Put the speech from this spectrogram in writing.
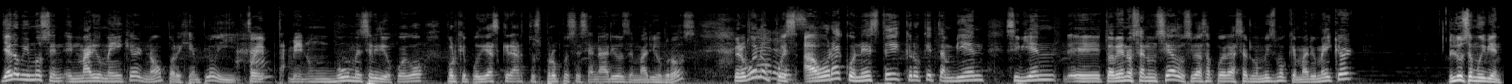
ya lo vimos en, en Mario Maker, ¿no? Por ejemplo, y fue también un boom ese videojuego porque podías crear tus propios escenarios de Mario Bros. Pero bueno, Claro, pues sí. ahora con este creo que también, si bien eh, todavía no se ha anunciado si vas a poder hacer lo mismo que Mario Maker, luce muy bien.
